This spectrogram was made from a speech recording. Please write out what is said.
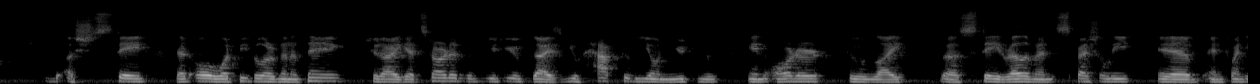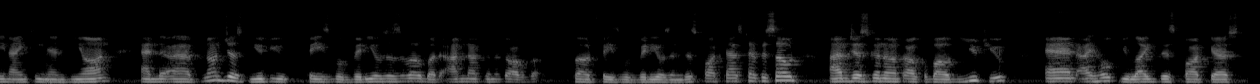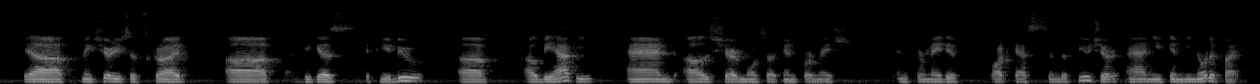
a state that oh what people are gonna think should i get started with youtube? Guys you have to be on youtube in order to like uh, stay relevant especially uh, in 2019 and beyond. And uh, not just youtube facebook videos as well but i'm not going to talk about facebook videos in this podcast episode. I'm just going to talk about youtube and i hope you like this podcast uh, make sure you subscribe uh, because if you do, uh, I'll be happy and I'll share more such information, informative podcasts in the future, and you can be notified.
